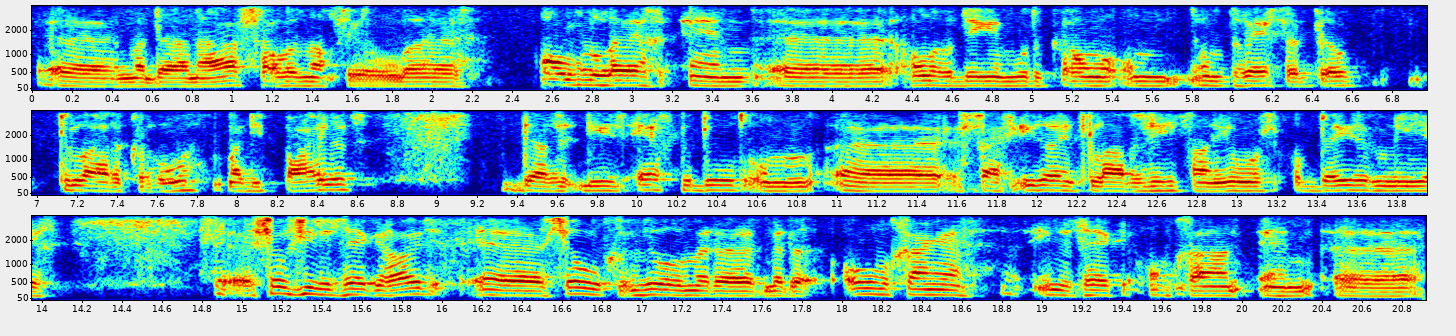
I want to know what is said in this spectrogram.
Eh, maar daarna zal er nog veel eh, overleg en eh, andere dingen moeten komen om, om de dat ook te laten komen. Maar die pilot, dat, die is echt bedoeld om eh, straks iedereen te laten zien van jongens, op deze manier eh, zo ziet het hek eruit. Eh, zo willen we met de, met de overgangen in het hek omgaan. En eh,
